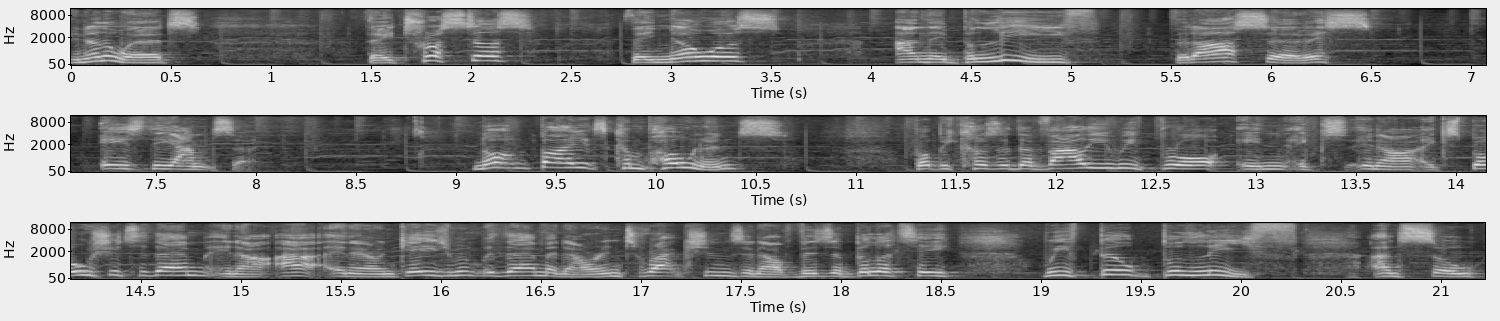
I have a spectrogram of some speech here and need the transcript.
In other words, they trust us, they know us, and they believe that our service is the answer. Not by its components, but because of the value we've brought in, in our exposure to them, in our, uh, in our engagement with them, in our interactions, in our visibility, we've built belief, and so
